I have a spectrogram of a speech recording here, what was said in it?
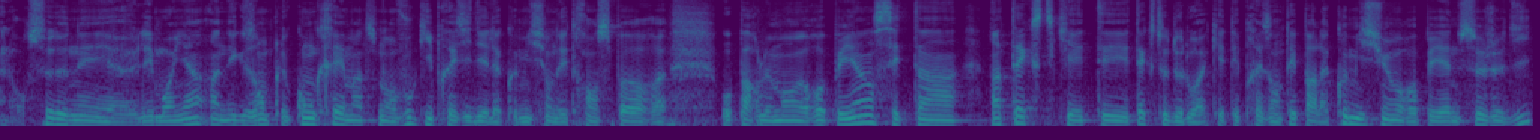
Alors, se donner euh, les moyens, un exemple concret maintenant, vous qui présidez la commission des transports euh, au Parlement européen, c'est un, texte qui a été, texte de loi qui a été présenté par la Commission européenne ce jeudi,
